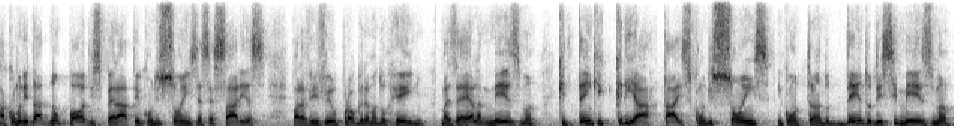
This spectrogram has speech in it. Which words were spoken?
a comunidade não pode esperar ter condições necessárias para viver o programa do reino, mas é ela mesma que tem que criar tais condições, encontrando dentro de si mesma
